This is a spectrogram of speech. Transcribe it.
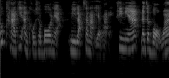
ลูกค้าที่ uncoachable เนี่ยมีลักษณะยังไง ทีเนี้ยเราจะบอกว่า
